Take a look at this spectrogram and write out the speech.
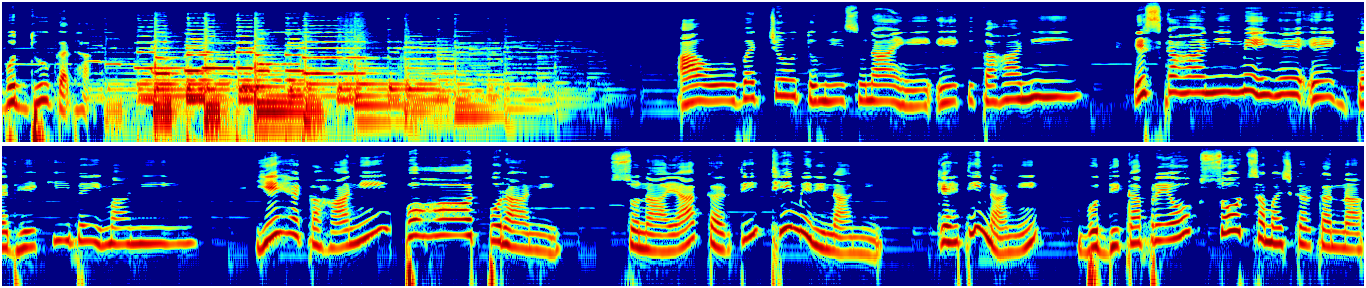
बुद्धू कथा। आओ बच्चों, तुम्हें सुनाए एक कहानी। इस कहानी में है एक गधे की बेईमानी। ये है कहानी बहुत पुरानी। सुनाया करती थी मेरी नानी। कहती नानी बुद्धि का प्रयोग सोच समझ कर करना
